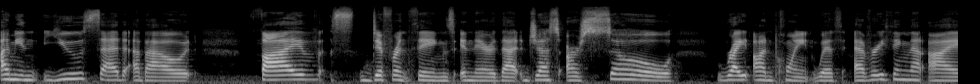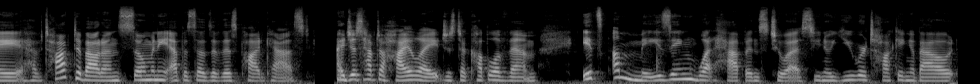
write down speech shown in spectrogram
I mean, you said about five different things in there that just are so right on point with everything that I have talked about on so many episodes of this podcast. I just have to highlight just a couple of them. It's amazing what happens to us. You know, you were talking about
